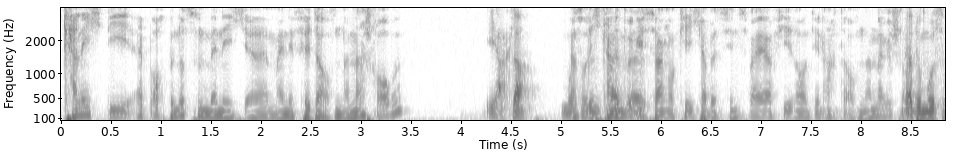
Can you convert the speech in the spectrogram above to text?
kann ich die App auch benutzen, wenn ich äh, meine Filter aufeinander schraube? Ja, klar. Also ich kann halt, wirklich äh, sagen, okay, ich habe jetzt den Zweier, Vierer und den Achter aufeinander geschraubt. Ja, du musst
